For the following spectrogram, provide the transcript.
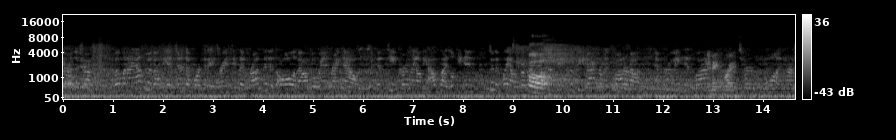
here in the truck. But when I asked him about the agenda for today's race, he said for us it is all about the win right now. With this team currently on the outside looking in to the playoffs, but Oh. just getting some feedback from his spotter about improving his line. They make him right. Turn one. Hermes.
